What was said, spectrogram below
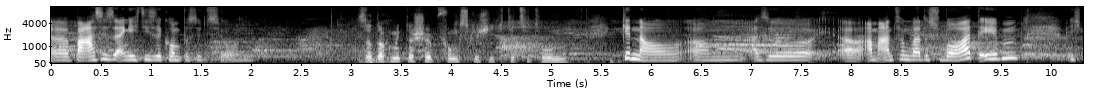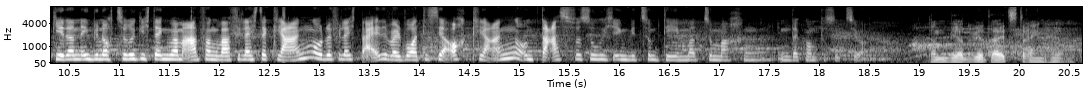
äh, Basis eigentlich dieser Komposition. Das hat auch mit der Schöpfungsgeschichte zu tun. Genau, ähm, also äh, am Anfang war das Wort eben. Ich gehe dann irgendwie noch zurück, ich denke, am Anfang war vielleicht der Klang oder vielleicht beide, weil Wort ist ja auch Klang und das versuche ich irgendwie zum Thema zu machen in der Komposition. Dann werden wir da jetzt reinhören.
